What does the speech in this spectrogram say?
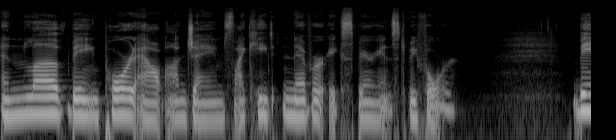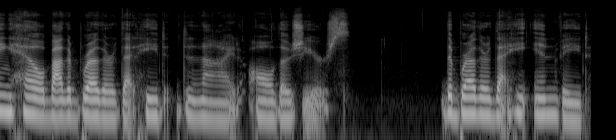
and love being poured out on James like he'd never experienced before. Being held by the brother that he'd denied all those years, the brother that he envied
